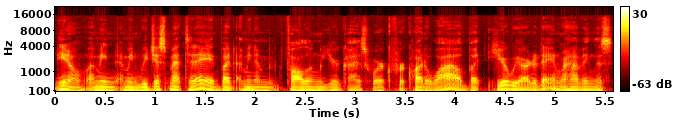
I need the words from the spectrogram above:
you know i mean i mean we just met today but i mean i'm following your guys work for quite a while but here we are today and we're having this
